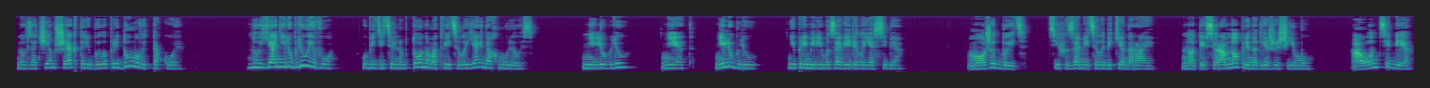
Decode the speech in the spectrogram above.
Но зачем Шектори было придумывать такое? «Но я не люблю его!» Убедительным тоном ответила я и нахмурилась. «Не люблю? Нет, не люблю», — непримиримо заверила я себя. «Может быть», — тихо заметила Бекена Рай, «но ты все равно принадлежишь ему, а он тебе».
